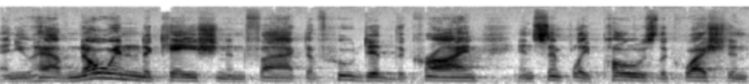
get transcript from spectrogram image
and you have no indication, in fact, of who did the crime and simply pose the question,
